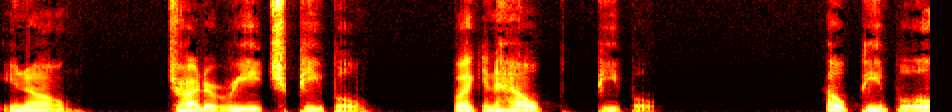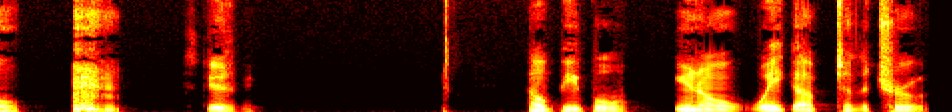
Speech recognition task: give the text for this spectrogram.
you know, try to reach people. If I can help people, help people, excuse me, help people, you know, wake up to the truth.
